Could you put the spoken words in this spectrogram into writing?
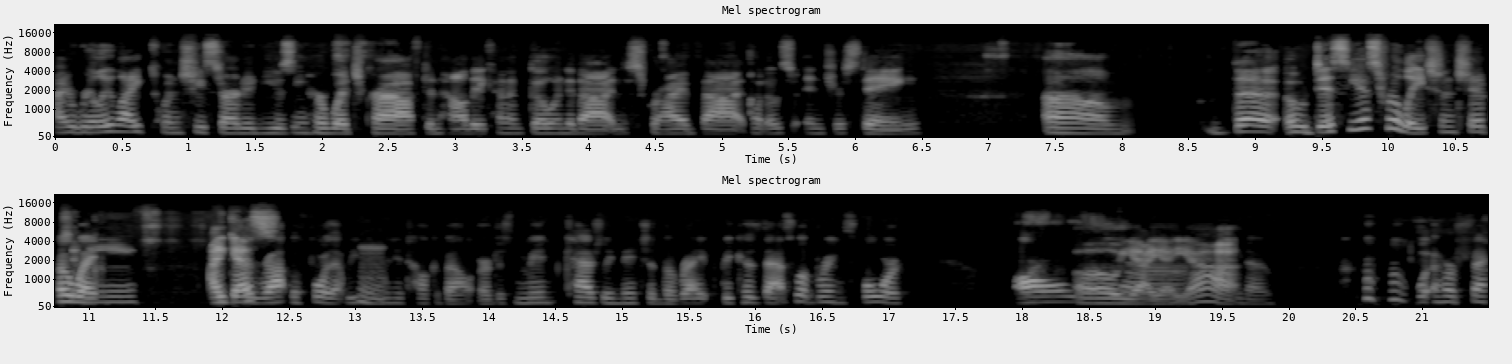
I really liked when she started using her witchcraft and how they kind of go into that and describe that. I thought it was interesting. Um, the Odysseus relationship to Oh, wait. me, I guess. right before that, we, Hmm. we need to talk about or just men, casually mention the rape because that's what brings forth all. Oh yeah, her, yeah, yeah. You know, what her fa-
